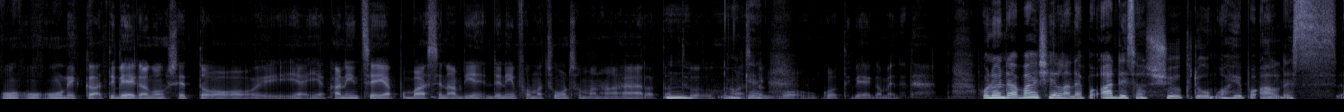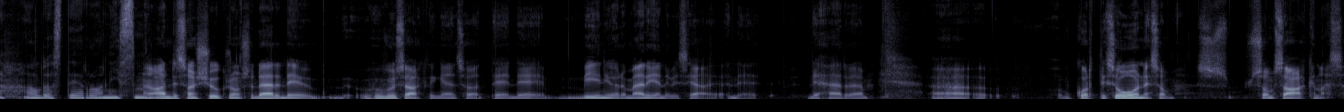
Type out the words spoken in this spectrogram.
olika tillvägagångssätt och, och jag, jag kan inte säga på basen av den, den information som man har här att, att hur, hur man okej. ska gå, gå tillväga med det där. Hon undrar vad är skillnaden på Addisons sjukdom och hypoaldosteronism? No, Addisons sjukdom, så där är det huvudsakligen så att det, det är binjuremärgen, det vill säga det, det här äh, kortisonet som, som saknas.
